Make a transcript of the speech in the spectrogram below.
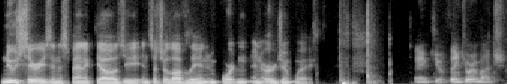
new series in Hispanic theology in such a lovely and important and urgent way. Thank you. Thank you very much.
